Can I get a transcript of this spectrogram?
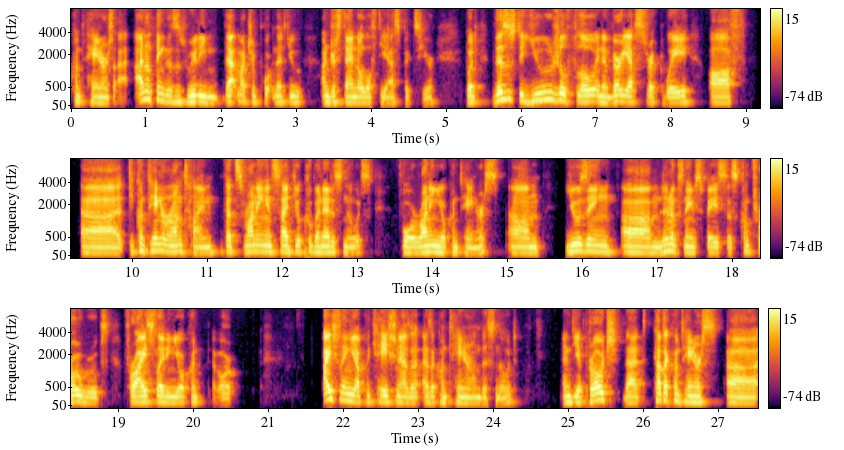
containers, I, I don't think this is really that much important that you understand all of the aspects here. But this is the usual flow in a very abstract way of uh, the container runtime that's running inside your Kubernetes nodes for running your containers. Um, using um, Linux namespaces, control groups for isolating your or isolating your application as a, as a container on this node. And the approach that Kata containers uh,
